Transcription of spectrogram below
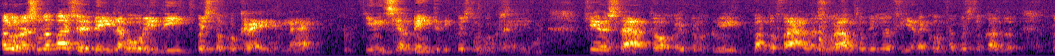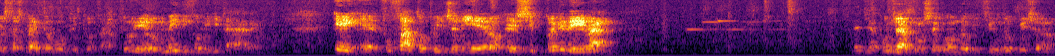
Allora, sulla base dei lavori di questo Cochrane, eh, inizialmente di questo Cochrane, che era stato, eh, lui quando fa la sua autobiografia racconta questo, caso- questo aspetto molto importante, lui era un medico militare e eh, fu fatto prigioniero e si prevedeva Scusate giapponese. un secondo che chiudo qui, se no.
